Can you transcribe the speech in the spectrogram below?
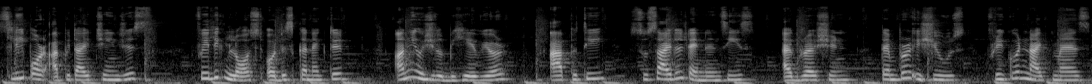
sleep or appetite changes, feeling lost or disconnected, unusual behavior, apathy, suicidal tendencies, aggression, temper issues, frequent nightmares,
